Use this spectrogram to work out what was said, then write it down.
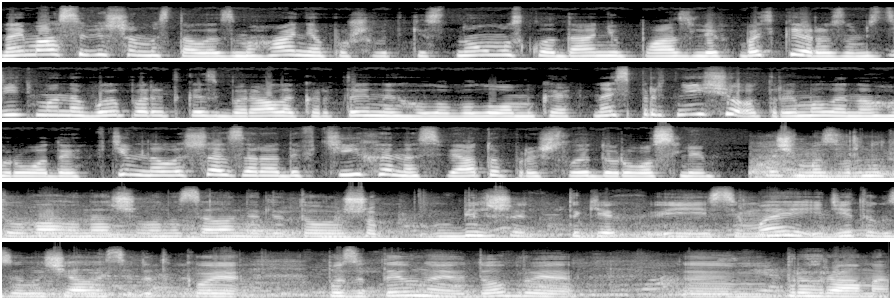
Наймасовішими стали змагання по швидкісному складанню пазлів. Батьки разом з дітьми на випередки збирали картини головоломки. Найспритніші отримали нагороди. Втім, не лише заради втіхи на свято прийшли дорослі. Хочемо звернути увагу нашого населення для того, щоб більше таких і сімей, і діток залучалися до такої позитивної, доброї ем, програми.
